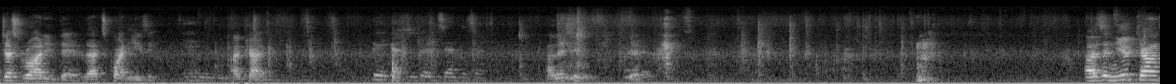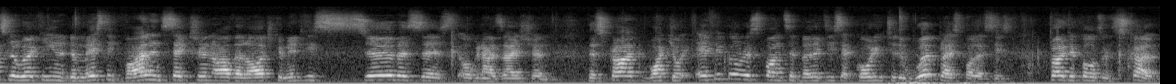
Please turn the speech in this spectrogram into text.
just write it there. That's quite easy. Okay. There you go, some good examples there. Unless you, yeah. As a new counsellor working in a domestic violence section of a large community services organisation, describe what your ethical responsibilities according to the workplace policies, protocols and scope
